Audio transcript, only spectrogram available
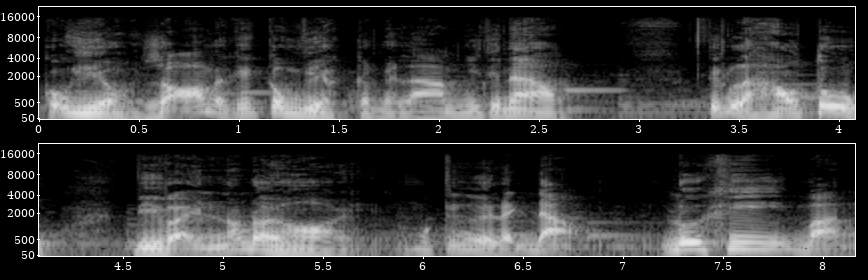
cũng hiểu rõ về cái công việc cần phải làm như thế nào. Tức là how to. Vì vậy nó đòi hỏi một cái người lãnh đạo đôi khi bạn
